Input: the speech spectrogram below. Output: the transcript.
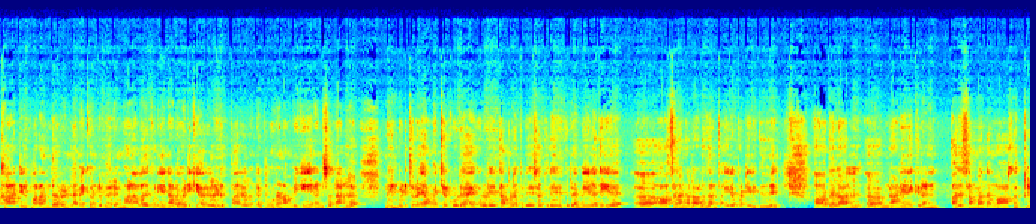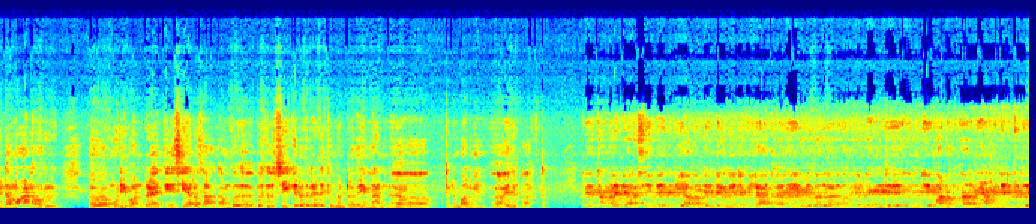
காட்டில் பறந்த ஒரு நிலைமை கொண்டு வரும். ஆனால் அதுக்குரிய நடவடிக்கை அவர்கள் எடுப்பார்கள் என்ற பூர்ண நம்பிக்கை என்னன்னு சொன்னால் மீன்பிடித்துறை அமைச்சர் கூட எங்களுடைய தமிழக பிரதேசத்தில் இருக்கிற மேலதிக ஆசனங்களால் தான் பயிரப்பட்டிருக்குது. ஆதலால் நான் நினைக்கிறேன் அது சம்பந்தமாக திடமான ஒரு முடிவொன்றை தேசிய அரசாங்கம் வெ- வெகு சீக்கிரத்தில் எடுக்கும் என்றதையும் நான் பெரும்பாலும் எதிர்பார்க்கிறேன். தமிழ்நாட்டு தமிழக அரசியலில் இந்தியா வந்து இன்றைக்கு ஆயிரத்தி தொள்ளாயிரத்தி எழுபது அறுபதுகளில் இருந்து முக்கியமான ஒரு காரணியாக அமைஞ்சிருக்குது.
